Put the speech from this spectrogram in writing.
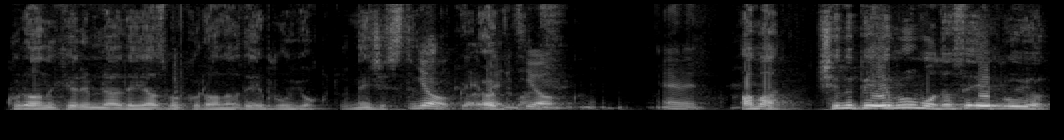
Kur'an-ı Kerimlerde yazma Kur'anlarda Ebru yoktu. Necistir. Yok çünkü, evet ört var. yok. evet. Ama şimdi bir Ebru modası Ebru'yu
